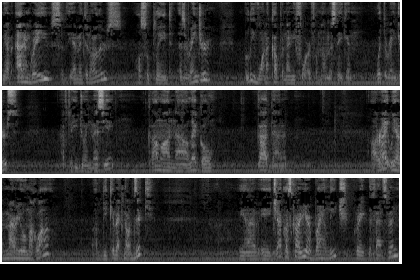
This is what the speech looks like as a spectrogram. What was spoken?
We have Adam Graves of the Edmonton Oilers, also played as a Ranger. I believe won a cup in 94, if I'm not mistaken, with the Rangers after he joined Messier. Come on now, let go. God damn it. All right, we have Mario Marois of the Quebec Nordique. We have a checklist card here, Brian Leetch, great defenseman.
